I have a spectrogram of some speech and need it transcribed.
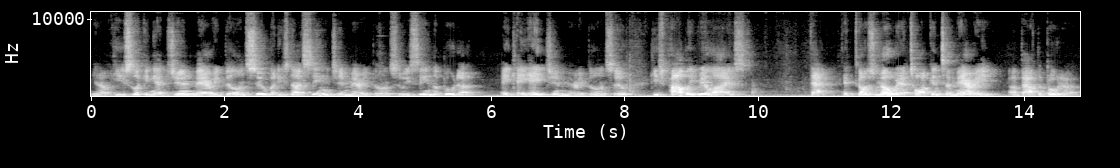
You know, he's looking at Jim, Mary, Bill, and Sue, but he's not seeing Jim, Mary, Bill, and Sue. He's seeing the Buddha, aka Jim, Mary, Bill, and Sue. He's probably realized that it goes nowhere talking to Mary about the Buddha.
